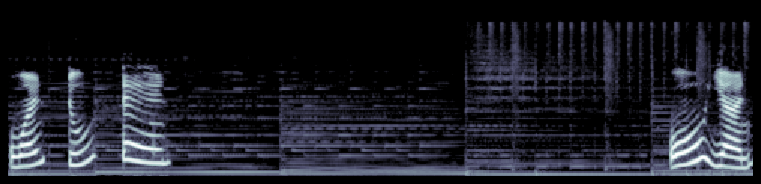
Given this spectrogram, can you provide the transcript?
1 to 10. O N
